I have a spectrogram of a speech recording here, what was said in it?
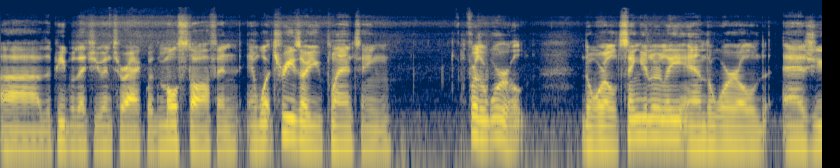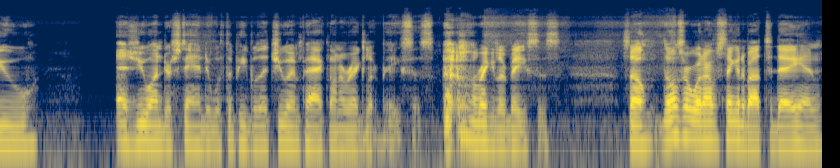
uh, the people that you interact with most often, and what trees are you planting for the world, the world singularly, and the world as you as you understand it with the people that you impact on a regular basis, regular basis. So those are what I was thinking about today, and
